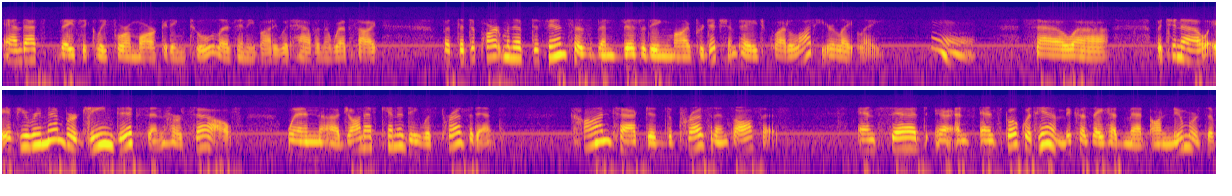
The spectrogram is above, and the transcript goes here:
and that's basically for a marketing tool, as anybody would have on their website. But the Department of Defense has been visiting my prediction page quite a lot here lately. Hmm. So, uh, but you know, if you remember Jeane Dixon herself, when uh, John F. Kennedy was president, contacted the president's office and said uh, and, and spoke with him because they had met on numerous of,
